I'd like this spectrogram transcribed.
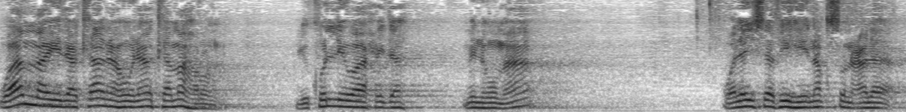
وأما إذا كان هناك مهر لكل واحدة منهما وليس فيه نقص على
